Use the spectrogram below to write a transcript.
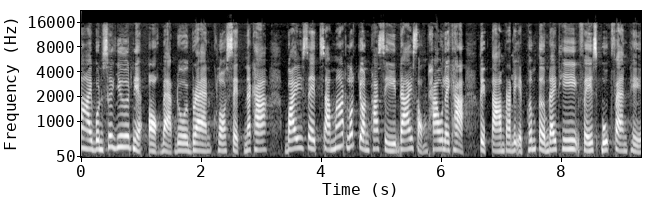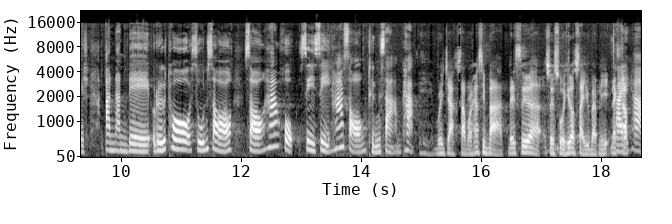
ลายบนเสื้อยืดเนี่ยออกแบบโดยแบรนด์ Closet นะคะ ใบเสร็จสามารถลดหย่อนภาษีได้ 2 เท่าเลยค่ะ ติดตามรายละเอียดเพิ่มเติมได้ที่ Facebook Fanpage อนันเดหรือโทร 02 256 4452ถึง3ค่ะ บริจาค 350 บาท ได้เสื้อสวยๆ ที่เราใส่อยู่แบบนี้นะใช่ครับค่ะ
